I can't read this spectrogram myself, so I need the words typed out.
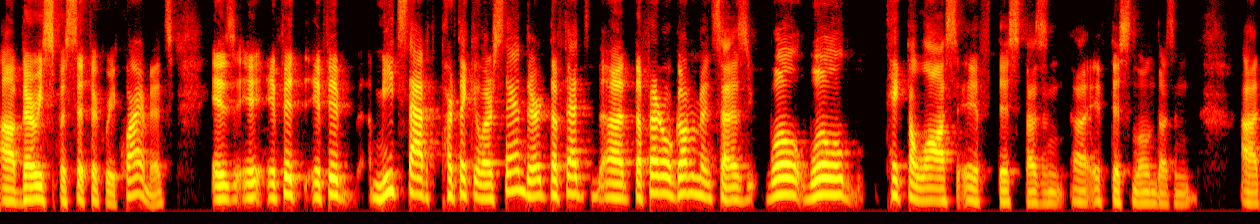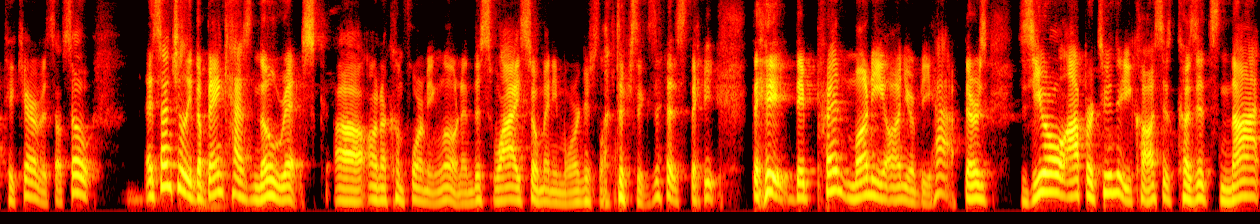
uh, very specific requirements, is if it if it meets that particular standard, the Fed uh, the federal government says, "We'll we'll take the loss if this doesn't uh, if this loan doesn't uh, take care of itself." So essentially the bank has no risk uh, on a conforming loan and this is why so many mortgage lenders exist they they they print money on your behalf there's zero opportunity cost because it's not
